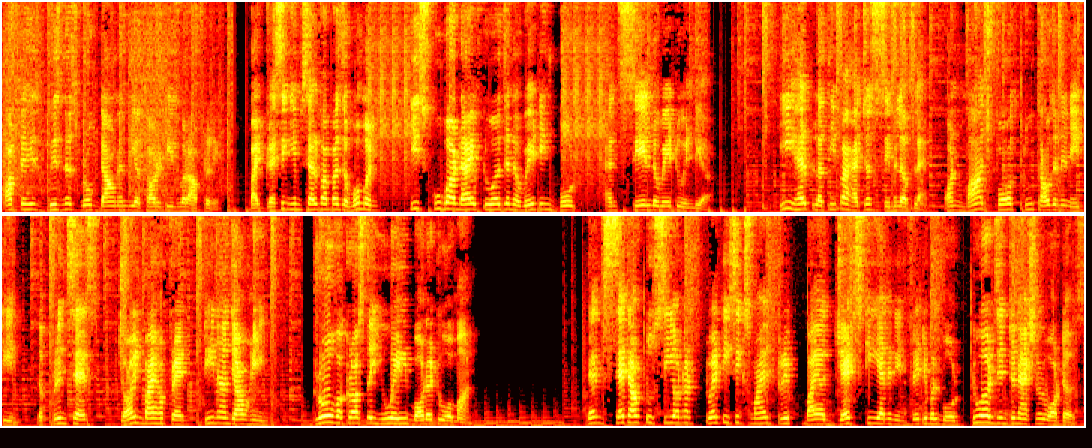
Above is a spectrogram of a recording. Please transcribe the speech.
after his business broke down and the authorities were after him. By dressing himself up as a woman, he scuba dived towards an awaiting boat and sailed away to India. He helped Latifa hatch a similar plan. On March 4, 2018, the princess, joined by her friend Tiina Jauhiainen, drove across the UAE border to Oman then set out to sea on a 26 mile trip by a jet ski and an inflatable boat towards international waters,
